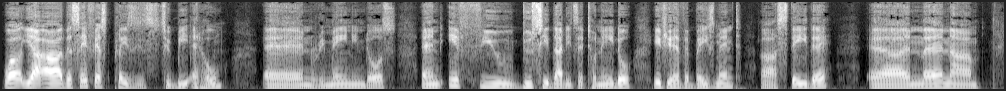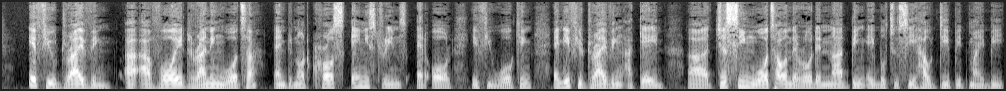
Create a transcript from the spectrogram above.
Well, yeah, uh, the safest place is to be at home and remain indoors. And if you do see that it's a tornado, if you have a basement, uh, stay there. And then um, if you're driving, uh, avoid running water and do not cross any streams at all if you're walking. And if you're driving again, uh, just seeing water on the road and not being able to see how deep it might be,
